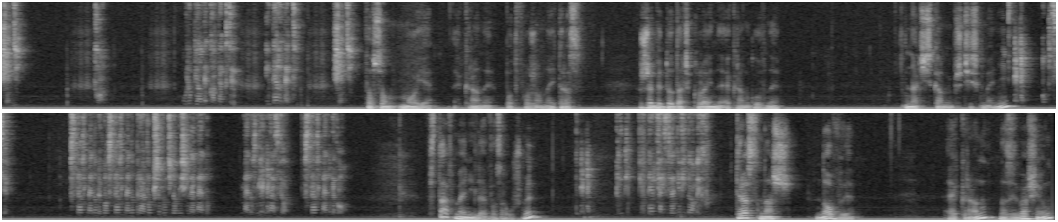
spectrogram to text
Sieć. Home. Ulubione kontakty. Internet. Sieć. To są moje ekrany potworzone. I teraz, żeby dodać kolejny ekran główny, naciskamy przycisk menu. Opcje. Wstaw menu lewo. Wstaw menu prawo. Przywróć domyślne menu. Menu zmień nazwę. Wstaw menu lewo. Wstaw menu lewo, załóżmy. Klik. Interfejs dla niewidomych. Teraz nasz nowy ekran nazywa się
